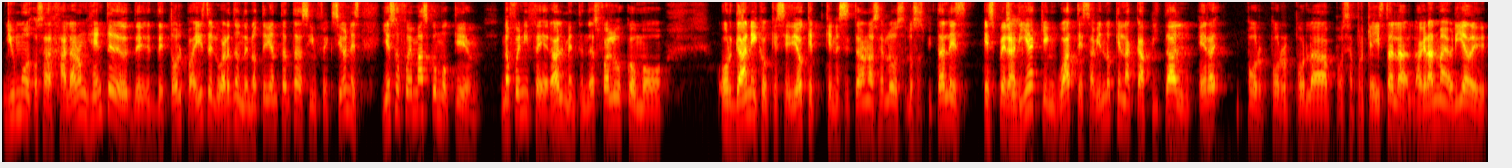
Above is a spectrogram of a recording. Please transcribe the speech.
Y un, o sea, jalaron gente de, de, de, todo el país, de lugares donde no tenían tantas infecciones. Y eso fue más como que, no fue ni federal, ¿me entendés? Fue algo como orgánico que se dio que, que necesitaron hacer los, los hospitales. Esperaría que en Guate, sabiendo que en la capital era por, por, por la, o sea, porque ahí está la, la gran mayoría de,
